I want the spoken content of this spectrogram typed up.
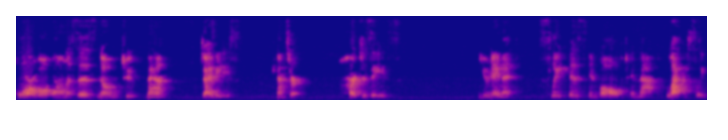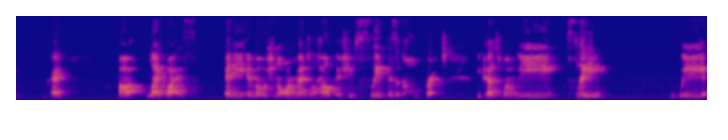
horrible illnesses known to man diabetes, cancer, heart disease, you name it. Sleep is involved in that. Lack of sleep. Okay. Uh, likewise, any emotional or mental health issues, sleep is a culprit because when we sleep, we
